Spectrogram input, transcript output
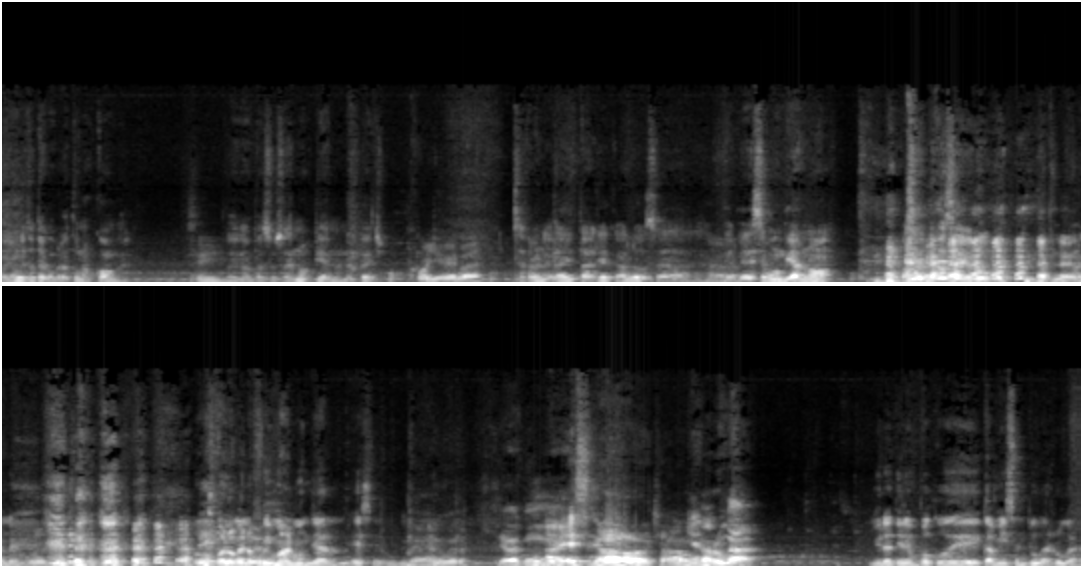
Coño, Wisto, te compraste unos Converse. Sí. Entonces me empezó a usar en los pies, no en el pecho. Oye, ¿verdad? Esa franela de Italia, Carlos, o sea, desde ese mundial no. Ese grupo. O por lo menos fuimos al mundial ese. Ah, bueno. Ya va con un A ese. No, chao. ¿Está arrugada? Mira, tiene un poco de camisa en tus arrugas.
